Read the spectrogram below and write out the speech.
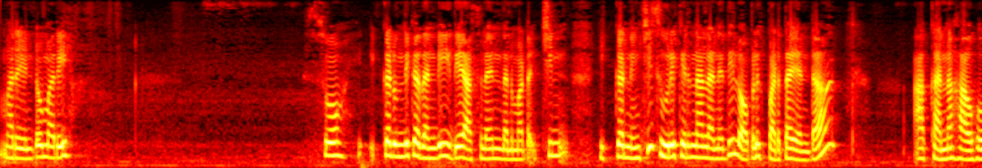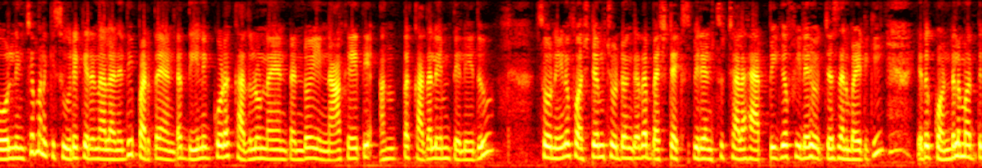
మరేంటో మరి. సో ఇక్కడ ఉంది కదండి ఇదే అసలైనదనమాట చిన్ ఇక్కడ నుంచి సూర్యకిరణాలు అనేది లోపలికి పడతాయంట. ఆ కన్న హ- హోల్ నుంచే మనకి సూర్యకిరణాలు అనేది పడతాయంట. దీనికి కూడా కథలు ఉన్నాయంటండో నాకైతే అంత కథలేం తెలియదు సో నేను ఫస్ట్ టైం చూడడం కదా బెస్ట్ ఎక్స్పీరియన్స్ చాలా హ్యాపీగా ఫీల్ అయ్యి వచ్చేసాను బయటికి. ఏదో కొండల మధ్య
